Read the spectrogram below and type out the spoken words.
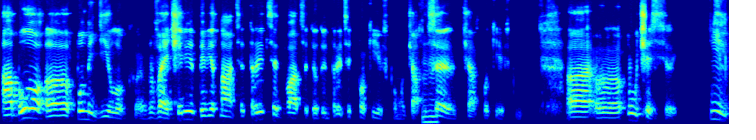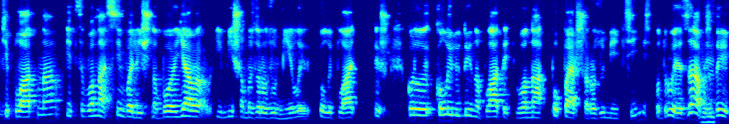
Або е, в понеділок ввечері 19.30, 21.30 по київському часу. Мгм. Це час по київському. Е, е, участь тільки платна, і це вона символічна, бо я і Міша ми зрозуміли, коли платиш, коли, коли людина платить, вона, по-перше, розуміє цінність, по-друге, завжди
